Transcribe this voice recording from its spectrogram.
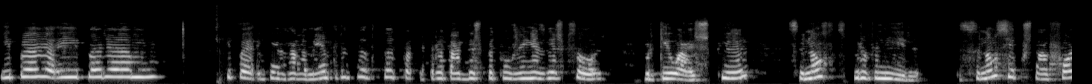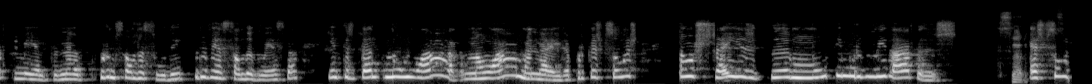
e para, e para, e para, para realmente tratar das patologias das pessoas. Porque eu acho que se não se prevenir, se não se apostar fortemente na promoção da saúde e prevenção da doença, entretanto não há, não há maneira, porque as pessoas estão cheias de multimorbilidades. Certo. As pessoas,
